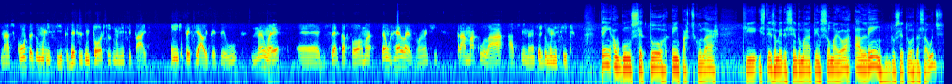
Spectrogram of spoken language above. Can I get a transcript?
nas contas do município, desses impostos municipais, em especial IPTU, não é, é de certa forma, tão relevante para macular as finanças do município. Tem algum setor em particular que esteja merecendo uma atenção maior além do setor da saúde?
